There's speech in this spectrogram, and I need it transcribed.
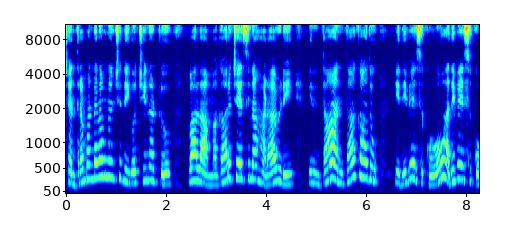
చంద్రమండలం నుంచి దిగొచ్చినట్లు వాళ్ళ అమ్మగారు చేసిన హడావిడి ఇంత అంతా కాదు. ఇది వేసుకో అది వేసుకో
